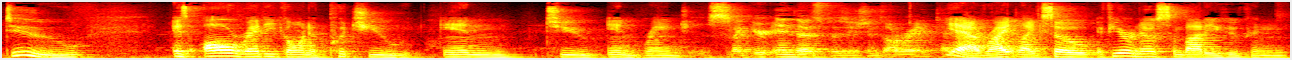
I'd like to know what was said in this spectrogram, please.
do is already going to put you into in ranges. Like you're in those positions already. Yeah, right. Like so, if you know somebody who can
